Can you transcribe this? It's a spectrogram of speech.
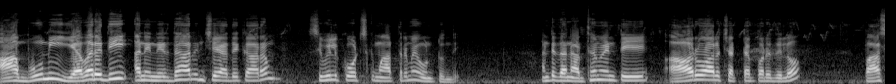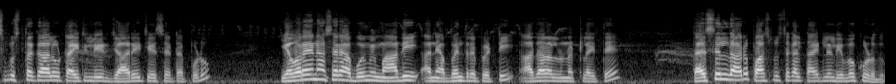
ఆ భూమి ఎవరిది అని నిర్ధారించే అధికారం సివిల్ కోర్ట్స్కి మాత్రమే ఉంటుంది. అంటే దాని అర్థం ఏంటి? ఆరు ఆరు చట్ట పరిధిలో పాస్ పుస్తకాలు టైటిల్ డీడ్ జారీ చేసేటప్పుడు ఎవరైనా సరే ఆ భూమి మాది అని అభ్యంతర పెట్టి ఆధారాలు ఉన్నట్లయితే తహసీల్దారు పాస్ పుస్తకాలు టైటిల్ లీడ్ ఇవ్వకూడదు.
